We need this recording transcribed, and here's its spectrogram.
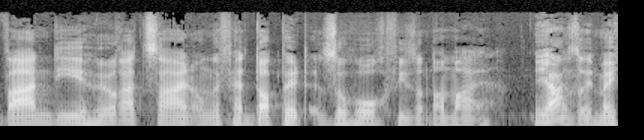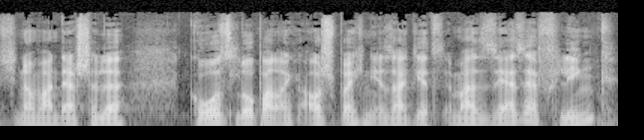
waren die Hörerzahlen ungefähr doppelt so hoch wie so normal. Ja? Also ich möchte nochmal an der Stelle groß Lob an euch aussprechen. Ihr seid jetzt immer sehr, sehr flink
